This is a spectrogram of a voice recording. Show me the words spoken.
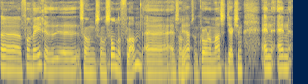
uh, vanwege zo'n zo'n zonnevlam en zo'n ja. zo'n coronal mass ejection. En, en,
